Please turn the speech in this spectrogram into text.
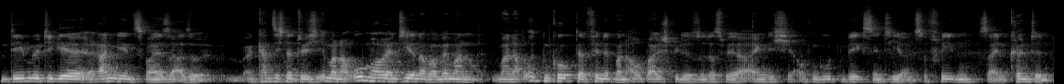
demütige Herangehensweise. Also man kann sich natürlich immer nach oben orientieren, aber wenn man mal nach unten guckt, da findet man auch Beispiele, sodass wir eigentlich auf einem guten Weg sind hier und zufrieden sein könnten.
